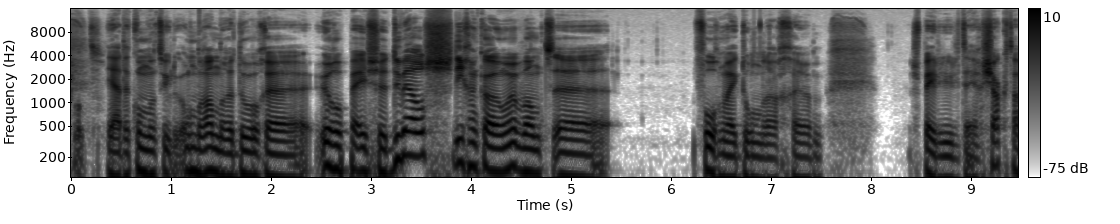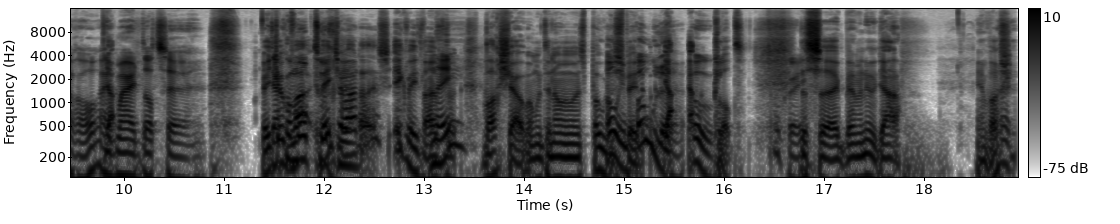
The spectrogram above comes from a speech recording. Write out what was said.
Klopt. Ja, dat komt natuurlijk onder andere door eh, Europese duels die gaan komen. Want eh, volgende week donderdag eh, spelen jullie tegen Shakhtar al. Eh, Ja. Maar dat... Weet, je, waar, weet je waar dat is? Ik weet waar. nee? het- Warschau. We moeten nou eens Polen Oh, in spelen. Polen? Ja, ja, Oh. klopt. Oké. Dus eh, ik ben benieuwd. Ja, in Ja, ik ben Warschau.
